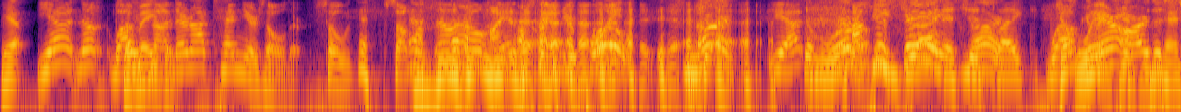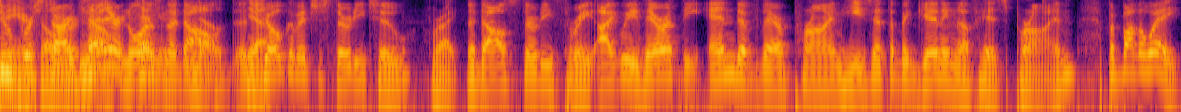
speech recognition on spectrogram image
Yeah. yeah, no, well, he's not, they're not ten years older. So some, no, no, I understand your point. Snark. Yeah, Some I'm work. I'm just saying, it's just like Djokovic where are the 10 years older. superstars? No, They're nor is Nadal. no, uh, yeah. Djokovic is 32. Right. Nadal's 33. I agree. They're at the end of their prime. He's at the beginning of his prime. But by the way,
